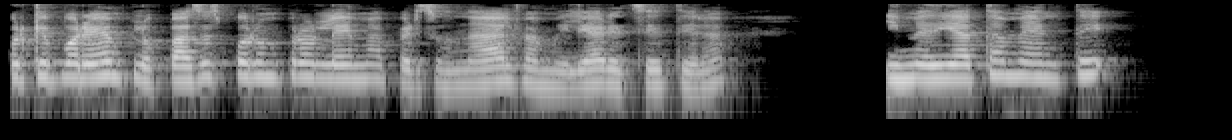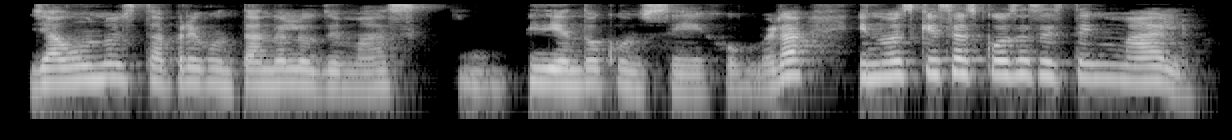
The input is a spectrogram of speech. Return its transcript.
Porque, por ejemplo, pasas por un problema personal, familiar, etcétera, inmediatamente ya uno está preguntando a los demás, pidiendo consejo, ¿verdad? Y no es que esas cosas estén mal,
